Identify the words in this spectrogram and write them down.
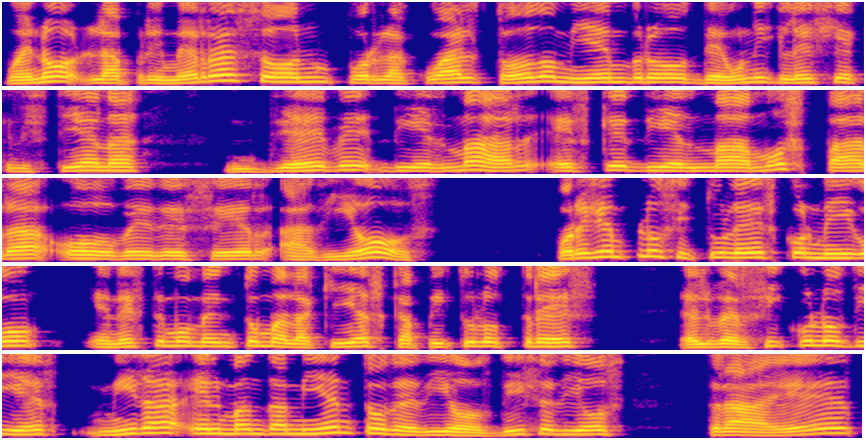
Bueno, la primera razón por la cual todo miembro de una iglesia cristiana debe diezmar es que diezmamos para obedecer a Dios. Por ejemplo, si tú lees conmigo en este momento Malaquías capítulo 3, el versículo 10, mira el mandamiento de Dios. Dice Dios, traer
